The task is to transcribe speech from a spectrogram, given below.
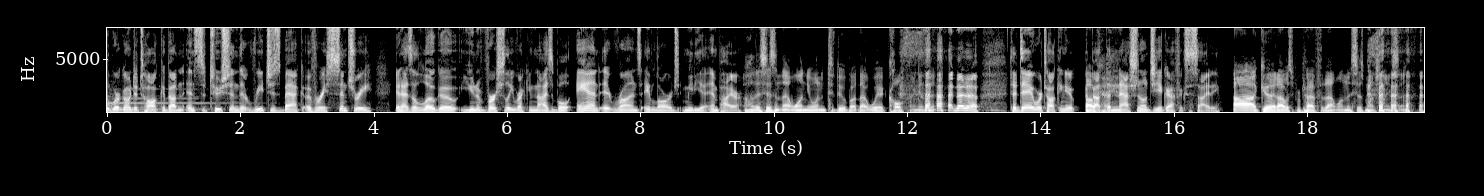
we're going to talk about an institution that reaches back over a century. It has a logo universally recognizable, and it runs a large media empire. Oh, this isn't that one you wanted to do about that weird cult thing, is it? no, no, no. Today, we're talking about Okay. the National Geographic Society. ah, good. I was prepared for that one. This is much nicer.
